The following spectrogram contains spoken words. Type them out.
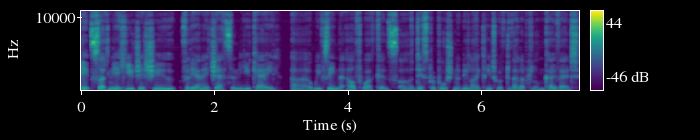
It's certainly a huge issue for the NHS in the UK. Uh, we've seen that health workers are disproportionately likely to have developed long COVID.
